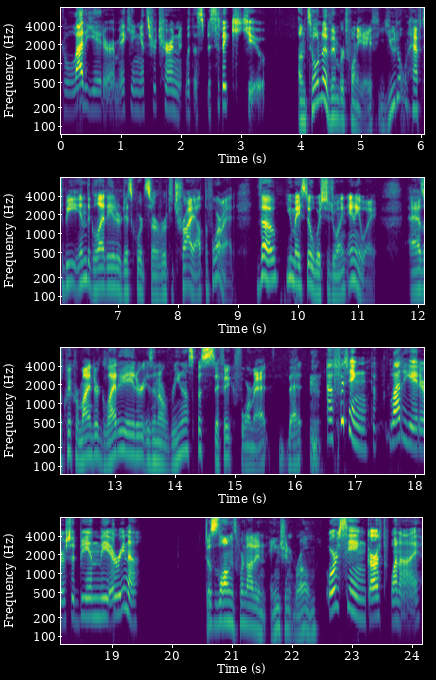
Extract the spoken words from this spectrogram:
Gladiator making its return with a specific queue. Until November 28th, you don't have to be in the Gladiator Discord server to try out the format, though you may still wish to join anyway. As a quick reminder, Gladiator is an arena specific format that, How fitting that gladiators would be in the arena. Just as long as we're not in ancient Rome, Or seeing Garth One Eye.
